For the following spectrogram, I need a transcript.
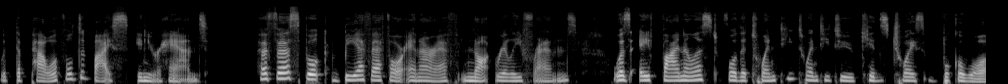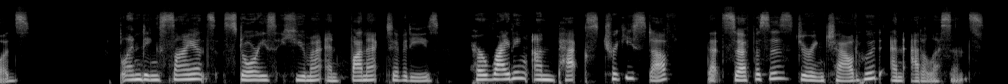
with the powerful device in your hand. Her first book, BFF or NRF, Not Really Friends, was a finalist for the 2022 Kids' Choice Book Awards. Blending science, stories, humor, and fun activities, her writing unpacks tricky stuff that surfaces during childhood and adolescence.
